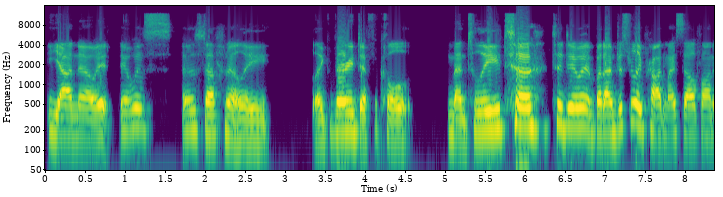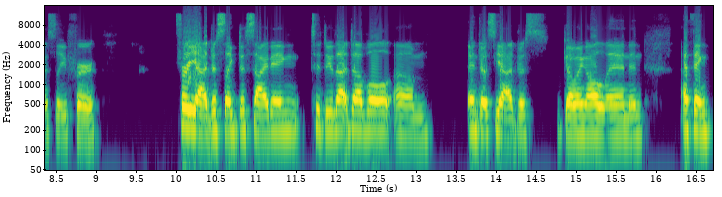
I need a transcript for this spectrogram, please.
yeah, no, it it was it was definitely like very difficult mentally to to do it, but I'm just really proud of myself honestly for for yeah, just like deciding to do that double um and just yeah, just going all in and I think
